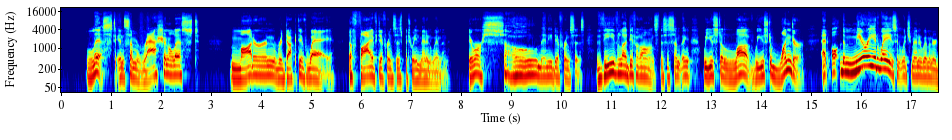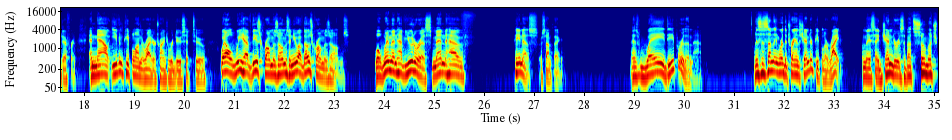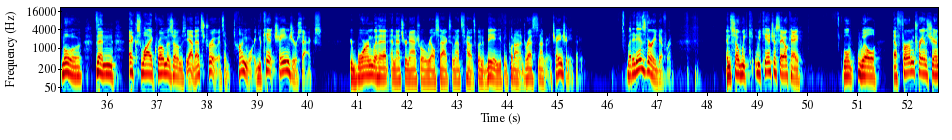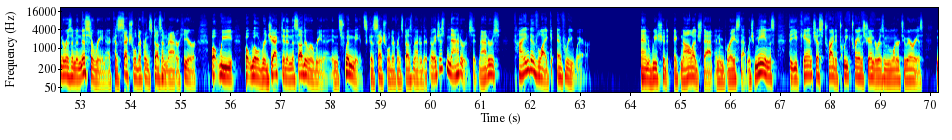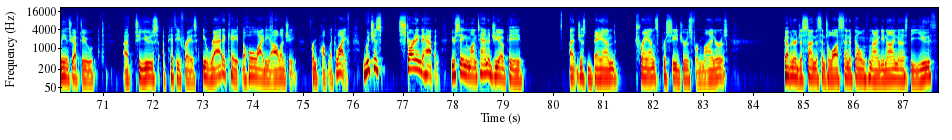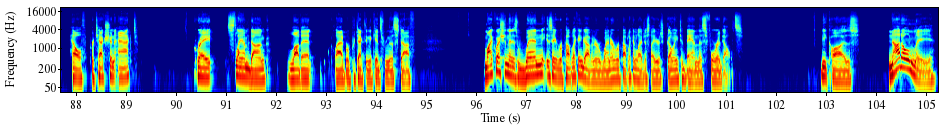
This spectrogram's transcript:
list in some rationalist, modern, reductive way the five differences between men and women. There are so many differences. Vive la différence. This is something we used to love. We used to wonder at all, the myriad ways in which men and women are different. And now even people on the right are trying to reduce it to, well, we have these chromosomes and you have those chromosomes. Well, women have uterus, men have penis or something. It's way deeper than that. This is something where the transgender people are right when they say gender is about so much more than XY chromosomes. Yeah, that's true. It's a ton more. You can't change your sex. You're born with it, and that's your natural, real sex, and that's how it's going to be. And you can put on a dress, it's not going to change anything. But it is very different. And so we, we can't just say, okay, we'll, we'll affirm transgenderism in this arena because sexual difference doesn't matter here, but we but we'll reject it in this other arena in swim meets because sexual difference does matter there. No, it just matters. It matters kind of like everywhere. And we should acknowledge that and embrace that, which means that you can't just try to tweak transgenderism in one or two areas. It means you have to, uh, to use a pithy phrase, eradicate the whole ideology from public life, which is starting to happen. You're seeing the Montana GOP uh, just banned trans procedures for minors. Governor just signed this into law, Senate Bill 99, known as the Youth Health Protection Act. Great, slam dunk, love it. Glad we're protecting the kids from this stuff. My question then is when is a Republican governor, when are Republican legislators going to ban this for adults? Because not only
